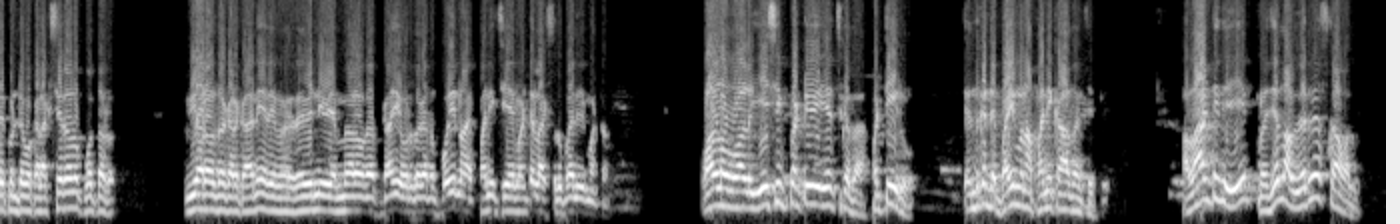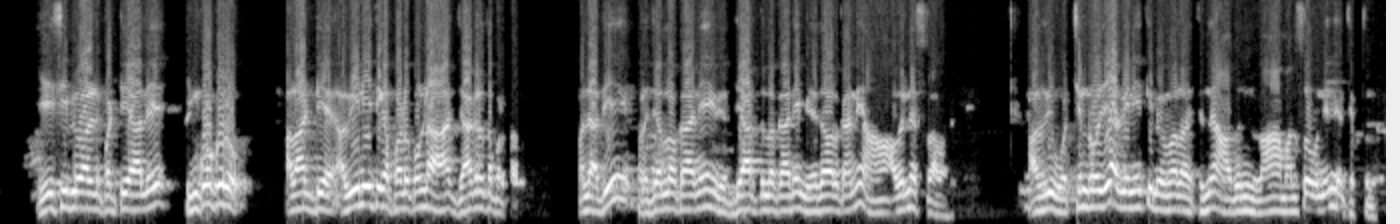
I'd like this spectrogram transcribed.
లేకుంటే ఒక లెక్చరర్ పోతాడు. విఆర్ఓ దగ్గర కానీ రెవెన్యూ ఎంఆర్ఓ దగ్గర కానీ ఎవరి దగ్గర పోయి నాకు పని చేయమంటే లక్ష రూపాయలు ఇవ్వమంటారు. వాళ్ళు వాళ్ళు ఏసీ పట్టి వేయచ్చు కదా పట్టిరు. ఎందుకంటే భయం నా పని కాదని చెప్పి. అలాంటిది ప్రజలు అవేర్నెస్ కావాలి. ఏసీబీ వాళ్ళని పట్టియాలి. ఇంకొకరు అలాంటి అవినీతిగా పడకుండా జాగ్రత్త పడతారు. మళ్ళీ అది ప్రజల్లో కానీ విద్యార్థుల్లో కానీ మేధావులు కానీ అవేర్నెస్ రావాలి. అది వచ్చిన రోజే అవినీతి నిర్మూలన అవుతుంది అది నా మనసులో ఉంది నేను చెప్తున్నాను.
